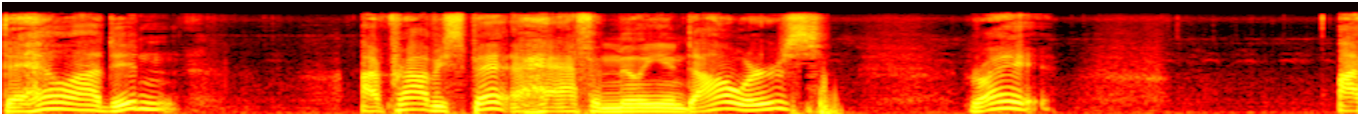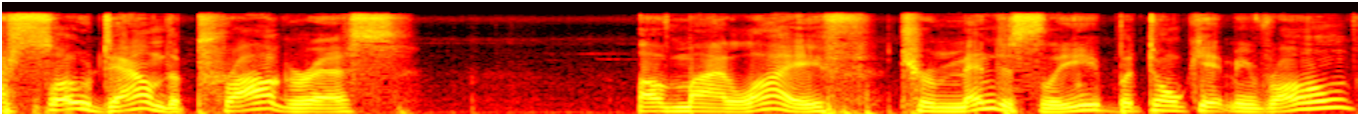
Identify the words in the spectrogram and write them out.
The hell I didn't. I probably spent a half a million dollars, right? I've slowed down the progress of my life tremendously, but don't get me wrong.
